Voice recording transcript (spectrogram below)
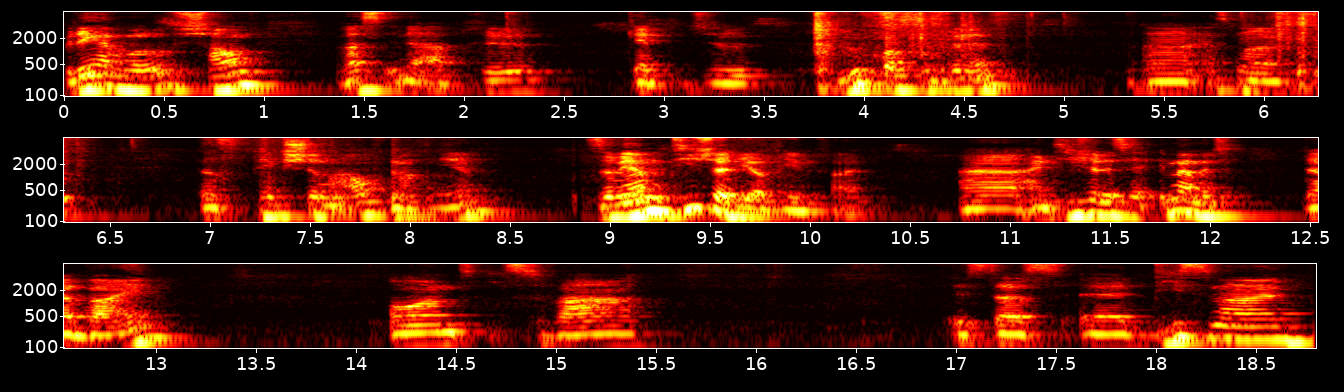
wir legen einfach mal los, schauen, was in der April Get Digital Lootbox drin ist. Äh, erstmal das Päckchen aufmachen hier. So, wir haben ein T-Shirt hier auf jeden Fall. Äh, ein T-Shirt ist ja immer mit dabei. Und zwar ist das äh, diesmal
